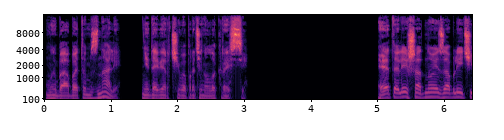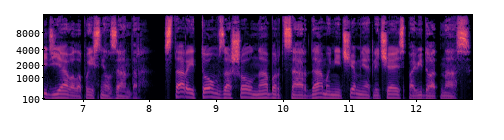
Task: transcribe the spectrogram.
мы бы об этом знали», недоверчиво протянула Кресси. «Это лишь одно из обличий дьявола», — пояснил Зандер. «Старый Том взошел на борт Саардама, ничем не отличаясь по виду от нас».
